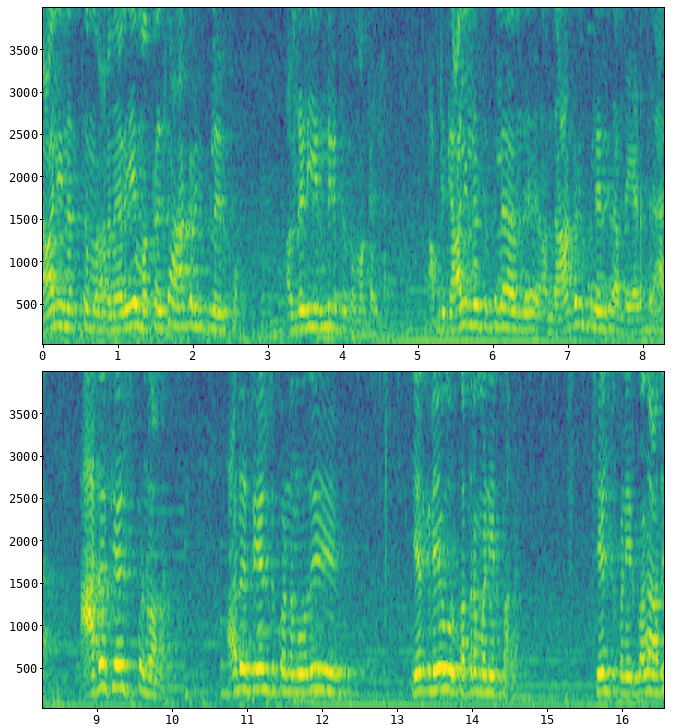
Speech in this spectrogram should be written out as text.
காலி நத்தம் நிறைய மக்கள்கிட்ட ஆக்கிரமிப்பில் இருக்கும். ஆல்ரெடி இருந்துக்கிட்டு இருக்கோம் மக்கள்கிட்ட. அப்படி காலி நத்தத்தில் அந்த அந்த ஆக்கிரமிப்பில் இருக்கிற அந்த இடத்துல அதை சேல்ஸ் பண்ணுவாங்க. அதை சேல்ஸ் பண்ணும்போது ஏற்கனவே ஒரு பத்திரம் பண்ணியிருப்பாங்க. சேல்ஸ் பண்ணியிருப்பாங்க அது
